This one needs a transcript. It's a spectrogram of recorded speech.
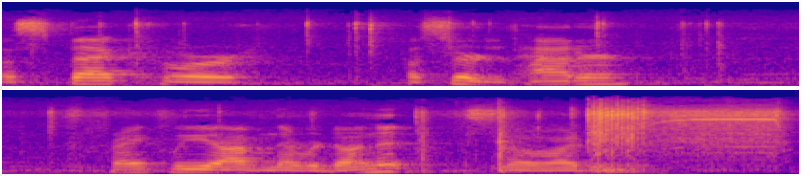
a spec or a certain pattern. Frankly, I've never done it, so I just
